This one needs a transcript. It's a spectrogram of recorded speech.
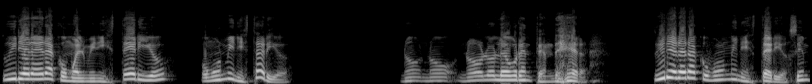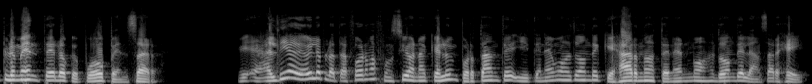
Twitter era como el ministerio, como un ministerio. No, no, no lo logro entender. Twitter era como un ministerio, simplemente lo que puedo pensar. Eh, al día de hoy la plataforma funciona, que es lo importante, y tenemos donde quejarnos, tenemos donde lanzar hate.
